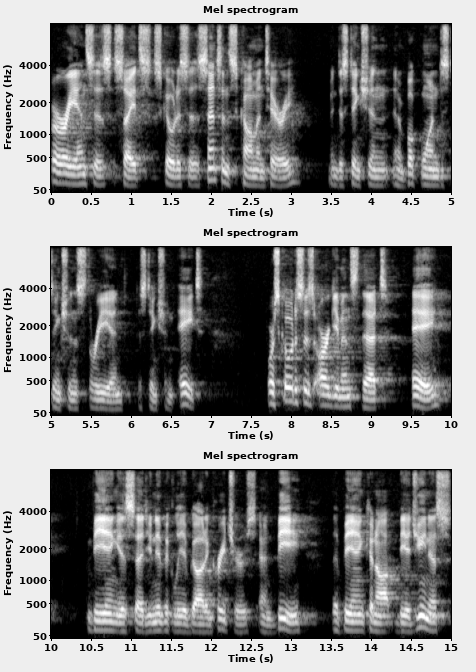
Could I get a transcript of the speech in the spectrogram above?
Ferrariensis cites Scotus's sentence commentary in distinction in book 1 distinctions 3 and distinction 8 for Scotus's arguments that a being is said univocally of God and creatures and b that being cannot be a genus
